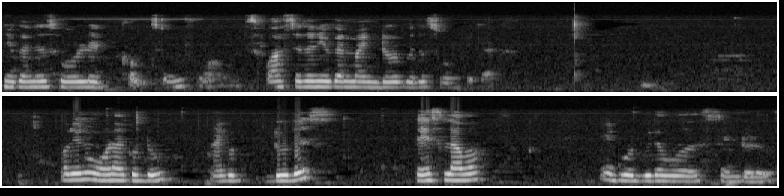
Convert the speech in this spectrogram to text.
You can just hold it cobblestone It's faster than you can mine dirt with a stone pickaxe. Or you know what I could do? I could do this. Place lava it would be the worst thing to do.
